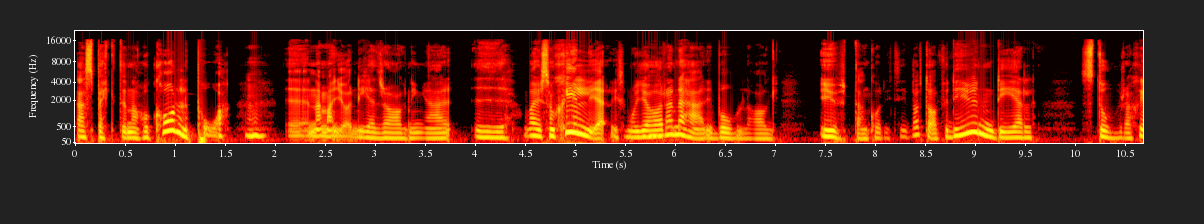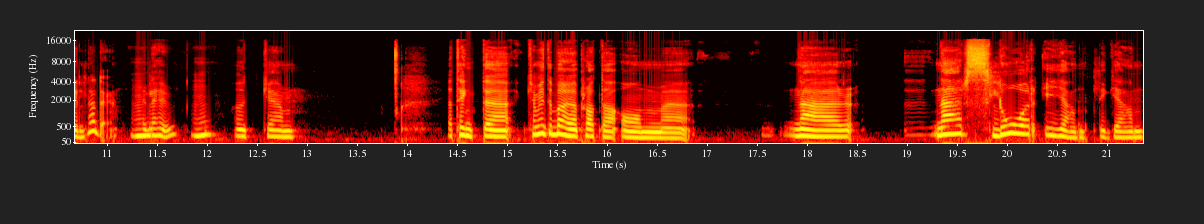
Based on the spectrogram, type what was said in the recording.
att ha koll på mm. eh, när man gör neddragningar i vad är det som skiljer liksom, att mm. göra det här i bolag utan kollektivavtal. För det är ju en del stora skillnader, mm. eller hur? Mm. Och, eh, jag tänkte, kan vi inte börja prata om eh, när, när slår egentligen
